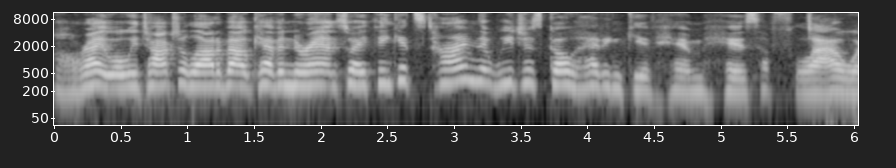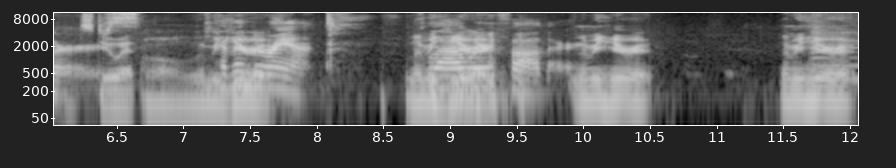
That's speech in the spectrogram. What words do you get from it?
All right. Well, we talked a lot about Kevin Durant, so I think it's time that we just go ahead and give him his flowers. Let's do it. Oh, let me Kevin hear Durant, it. Let me flower hear it. father. Let me hear it. Let me hear it.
